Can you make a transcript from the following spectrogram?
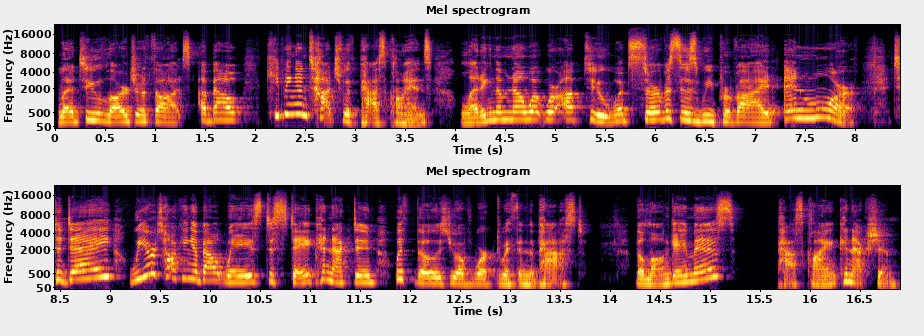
led to larger thoughts about keeping in touch with past clients, letting them know what we're up to, what services we provide, and more. Today, we are talking about ways to stay connected with those you have worked with in the past. The long game is past client connection.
